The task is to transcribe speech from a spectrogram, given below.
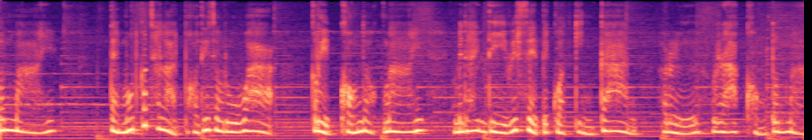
ต้นไม้ แต่มดก็ฉลาดพอที่จะรู้ว่า กลีบของดอกไม้ไม่ได้ดีวิเศษไปกว่ากิ่งก้าน หรือรากของต้นไม้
